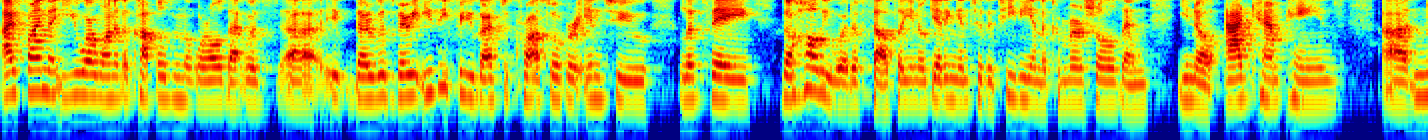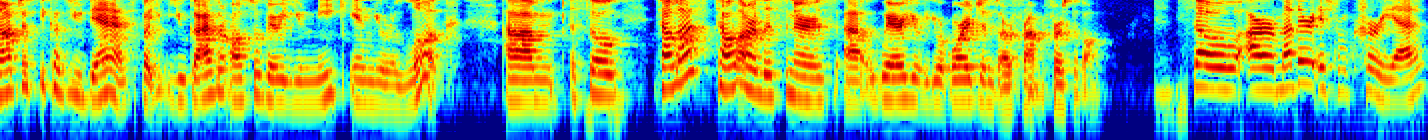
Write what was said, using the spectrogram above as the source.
I find that you are one of the couples in the world that was uh, it, that it was very easy for you guys to cross over into, let's say, the Hollywood of salsa. You know, getting into the TV and the commercials and you know ad campaigns. Uh, not just because you dance, but you guys are also very unique in your look. Um, so tell us, tell our listeners uh, where your your origins are from. First of all. So our mother is from Korea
